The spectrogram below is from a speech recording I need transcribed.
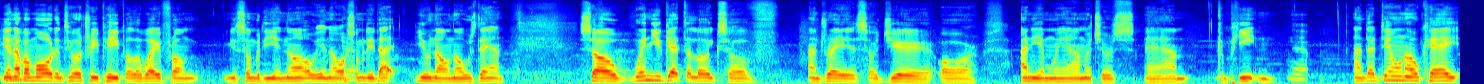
you're never more than two or three people away from somebody you know. You know, or somebody that you know knows them. So when you get the likes of Andreas or Jer or any of my amateurs um, competing, Yeah. And they're doing okay,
